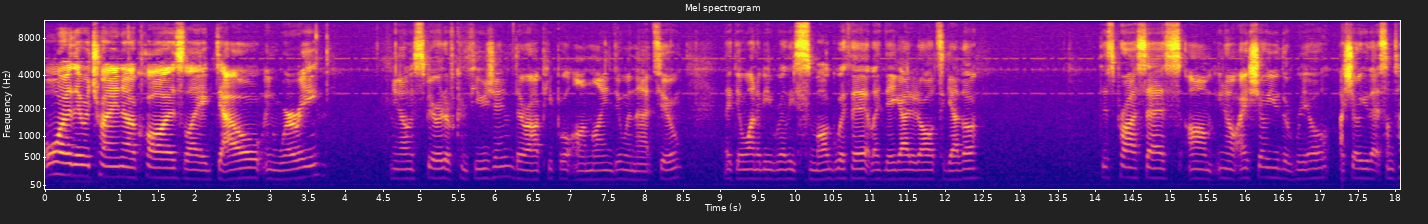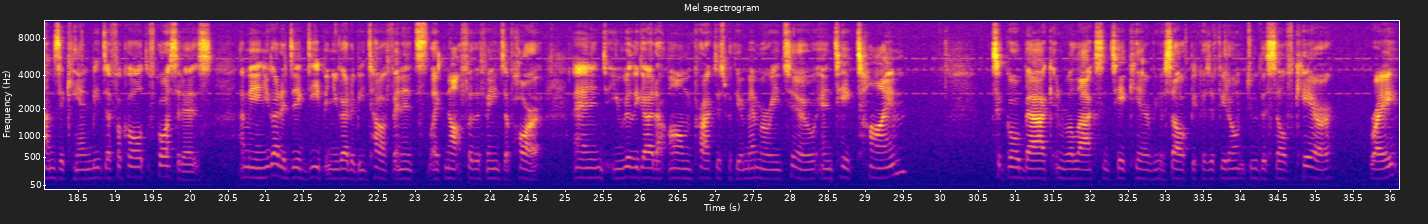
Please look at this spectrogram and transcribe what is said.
or they were trying to cause like doubt and worry you know, spirit of confusion. There are people online doing that too. Like they want to be really smug with it, like they got it all together. This process, um, you know, I show you the real. I show you that sometimes it can be difficult. Of course it is. I mean, you got to dig deep and you got to be tough and it's like not for the faint of heart. And you really got to um, practice with your memory too and take time to go back and relax and take care of yourself because if you don't do the self-care, right,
